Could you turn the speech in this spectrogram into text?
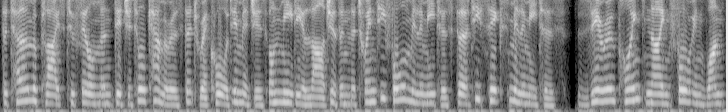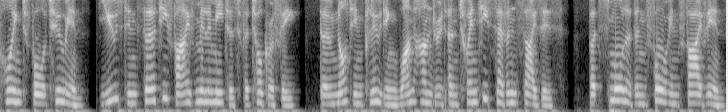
the term applies to film and digital cameras that record images on media larger than the 24mm 36mm, 0.94 in 1.42 in, used in 35mm photography, though not including 127 sizes but smaller than 4 in 5 in,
